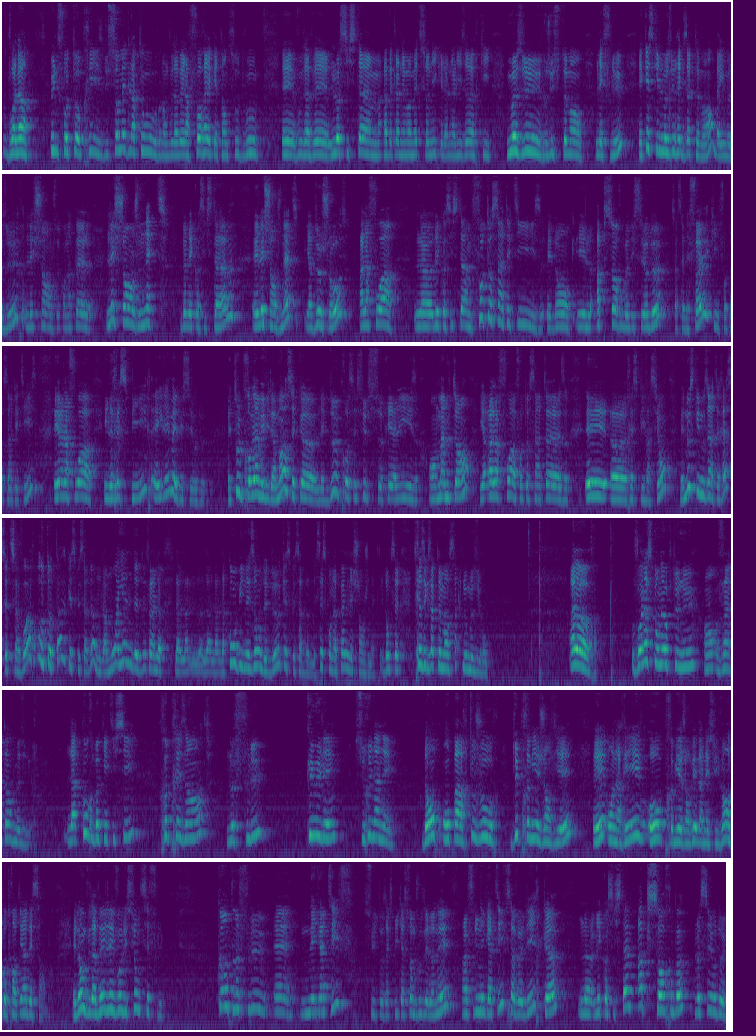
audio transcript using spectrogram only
voilà une photo prise du sommet de la tour, donc vous avez la forêt qui est en dessous de vous, et vous avez le système avec l'anémomètre sonique et l'analyseur qui mesure justement les flux. Et qu'est-ce qu'il mesure exactement? Ben, Il mesure l'échange, ce qu'on appelle l'échange net de l'écosystème. Et l'échange net, il y a deux choses. À la fois, l'écosystème photosynthétise et donc il absorbe du CO2, ça c'est les feuilles qui photosynthétisent, et à la fois il respire et il émet du CO2. Et tout le problème, évidemment, c'est que les deux processus se réalisent en même temps. Il y a à la fois photosynthèse et euh, respiration. Mais nous, ce qui nous intéresse, c'est de savoir au total qu'est-ce que ça donne? La moyenne des enfin, la, la, combinaison des deux, qu'est-ce que ça donne? Et c'est ce qu'on appelle l'échange net. Et donc, c'est très exactement ça que nous mesurons. Alors, voilà ce qu'on a obtenu en 20 ans de mesure. La courbe qui est ici représente le flux cumulé sur une année. Donc on part toujours du 1er janvier et on arrive au 1er janvier de l'année suivante, au 31 décembre. Et donc vous avez l'évolution de ces flux. Quand le flux est négatif, suite aux explications que je vous ai données, un flux négatif, ça veut dire que l'écosystème absorbe le CO2.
